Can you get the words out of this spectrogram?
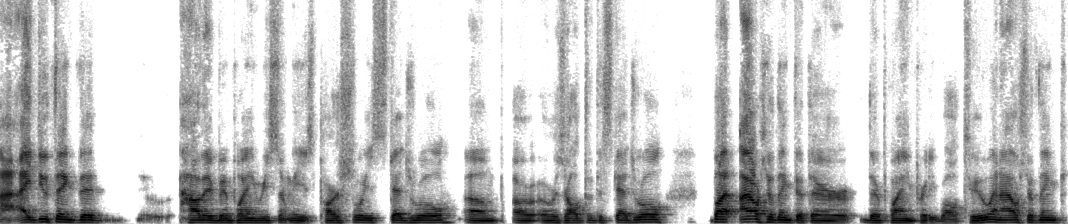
I, I do think that how they've been playing recently is partially schedule, um, a, a result of the schedule. But I also think that they're they're playing pretty well too. And I also think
